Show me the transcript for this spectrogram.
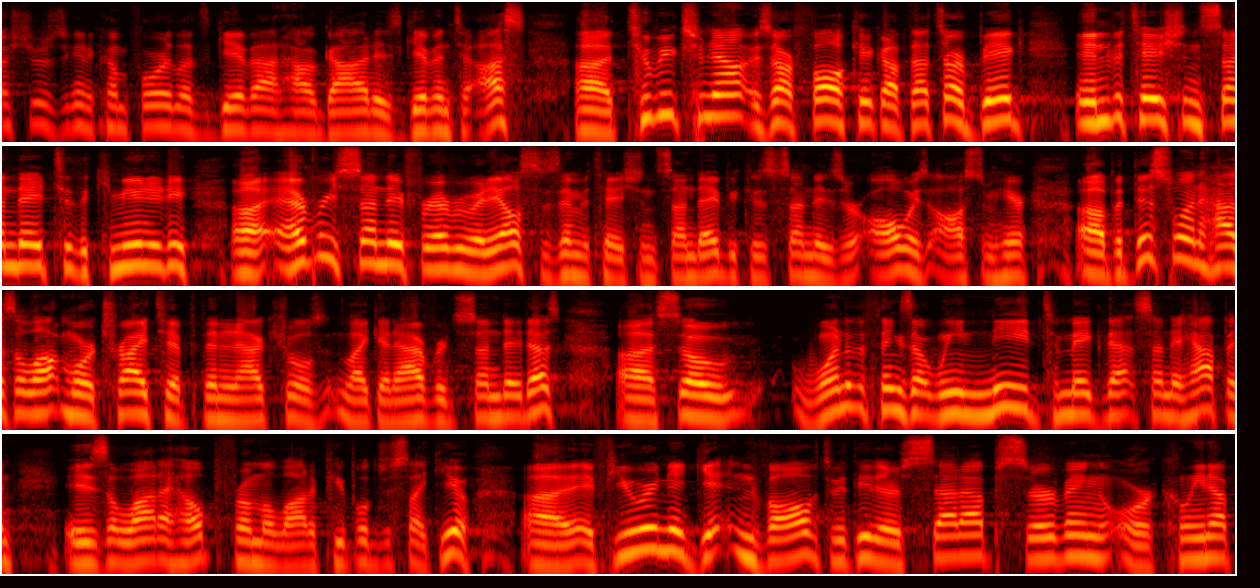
ushers are going to come forward. Let's give out how God is given to us. Uh, two weeks from now is our fall kickoff. That's our big invitation Sunday to the community. Uh, every Sunday for everybody else is invitation Sunday because Sundays are always awesome here. Uh, but this one has a lot more tri-tip than an actual, like an average Sunday does. Uh, so one of the things that we need to make that Sunday happen is a lot of help from a lot of people just like you. Uh, if you were going to get involved with either setup, serving, or cleanup,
